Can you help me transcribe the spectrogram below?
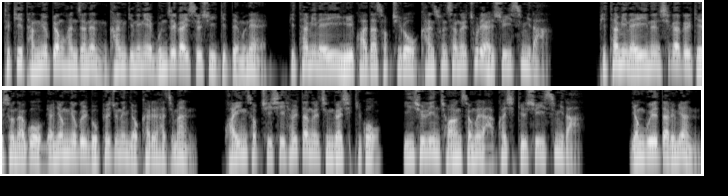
특히 당뇨병 환자는 간 기능에 문제가 있을 수 있기 때문에 비타민 A 과다 섭취로 간 손상을 초래할 수 있습니다. 비타민 A는 시각을 개선하고 면역력을 높여주는 역할을 하지만 과잉 섭취 시 혈당을 증가시키고 인슐린 저항성을 악화시킬 수 있습니다. 연구에 따르면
